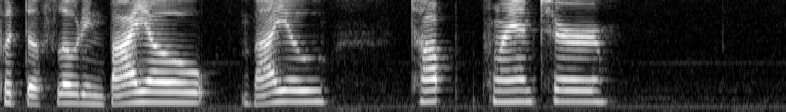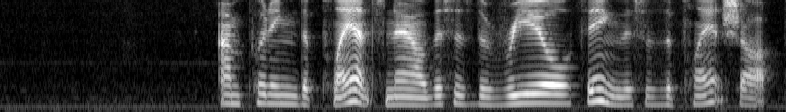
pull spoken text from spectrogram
Put the floating bio bio top planter. I'm putting the plants now. This is the real thing. This is the plant shop.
